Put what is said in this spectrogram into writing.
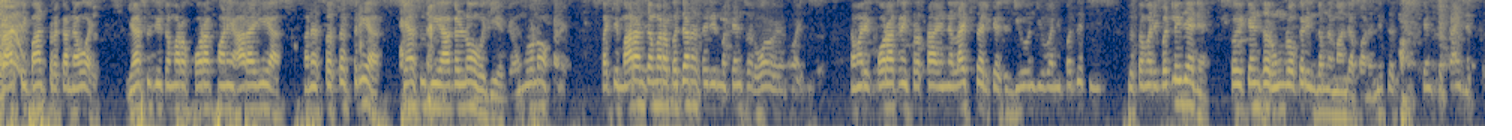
ચારથી પાંચ પ્રકારના હોય. જ્યાં સુધી તમારો ખોરાક પાણી હારા રહ્યા અને સશક્ત રહ્યા, ત્યાં સુધી આગળ ન વધીએ કે ઉમરો ન કરે. બાકી મારા તમારા બધાના શરીરમાં કેન્સર હોય હોય. તમારી ખોરાકની પ્રથા એને લાઇફસ્ટાઈલ કહે છે, જીવન જીવવાની પદ્ધતિ. જો તમારી બદલી જાય ને તો એ કેન્સર હુમલો કરીને તમને માંદા પાડે. નહીં કેન્સર કાંઈ નથી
